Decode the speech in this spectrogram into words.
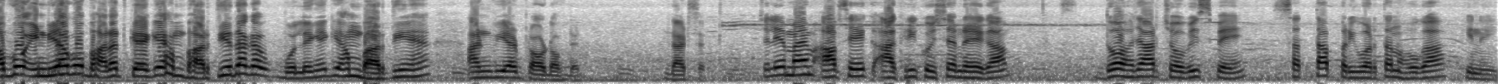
अब वो इंडिया को भारत कह के हम भारतीयता का बोलेंगे कि हम भारतीय हैं and we are proud of that that's it चलिए मैम, आपसे एक आखिरी क्वेश्चन रहेगा। 2024 पे सत्ता परिवर्तन होगा कि नहीं?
